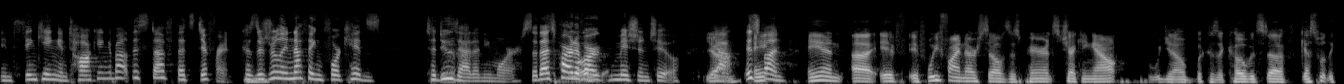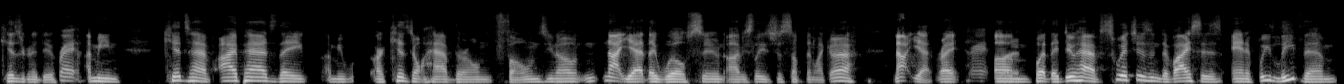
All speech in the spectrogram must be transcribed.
in thinking and talking about this stuff that's different because Mhm. there's really nothing for kids to do Yeah. that anymore so that's part of our that. mission too yeah, Yeah, it's and, fun And uh, if if we find ourselves as parents checking out, you know, because of COVID stuff, guess what the kids are going to do? right I mean, kids have iPads. They, I mean, our kids don't have their own phones. You know, N- not yet. They will soon. Obviously, it's just something like, uh, not yet, right? right Um, but they do have switches and devices, and if we leave them,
